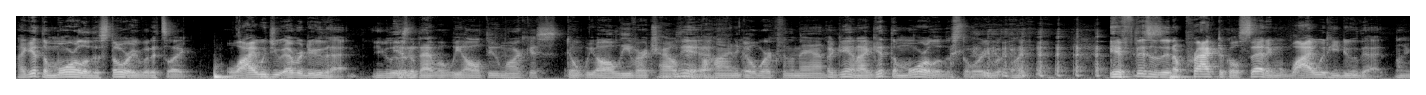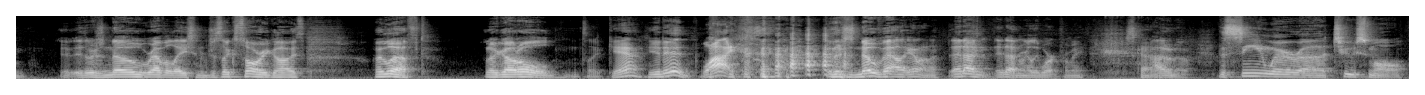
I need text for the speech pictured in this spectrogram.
I get the moral of the story, but it's like, why would you ever do that? Isn't that what we all do, Marcus? Don't we all leave our childhood Yeah. behind and go work for the man? again, I get the moral of the story, but like, if this is in a practical setting, why would he do that? Like, there's no revelation of just like, sorry guys, I left and I got old. It's like, yeah, you did. Why? there's no value. I don't know. It doesn't. It doesn't really work for me. Just kind of. I don't know. The scene where uh, Too Small,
